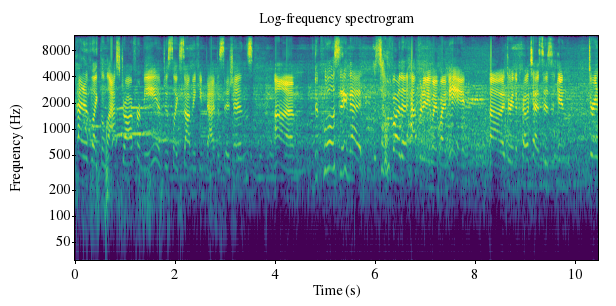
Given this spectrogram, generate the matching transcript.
kind of like the last straw for me of just like stop making bad decisions. Um, the coolest thing that so far that happened anyway by me uh, during the protest is in during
